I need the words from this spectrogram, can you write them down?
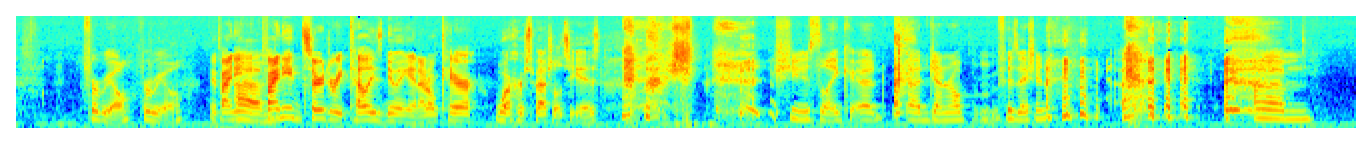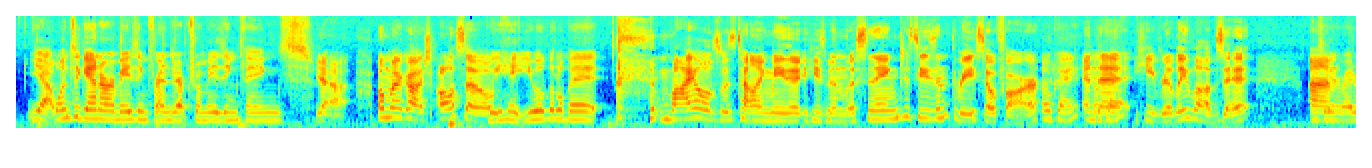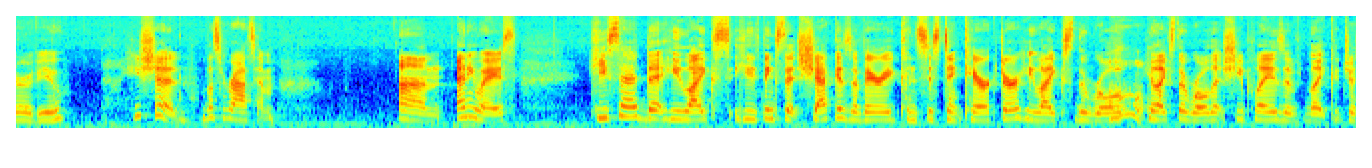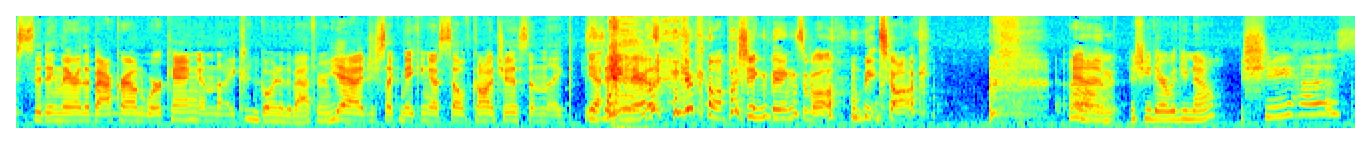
For real, for real. If I need Um, if I need surgery, Kelly's doing it. I don't care what her specialty is. She's like a, a general physician. Um, yeah, once again, our amazing friends are up to amazing things. yeah. Oh my gosh. Also, We hate you a little bit. Miles was telling me that he's been listening to season three so far, Okay. and okay. that he really loves it. Is he Um, gonna write a review? He should. Let's harass him. Um, anyways, he said that he likes he thinks that Shek is a very consistent character. He likes the role Oh. he likes the role that she plays of like just sitting there in the background working and like And going to the bathroom. yeah, just like making us self conscious and like Yeah. sitting there like accomplishing things while we talk. Oh, Um, is she there with you now? She has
